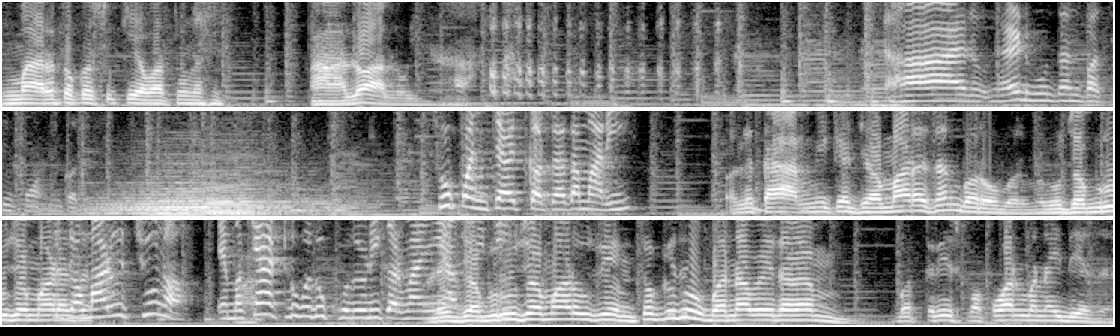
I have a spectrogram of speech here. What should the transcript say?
મારે તો કશું કહેવાતું નહીં. હાલો હાલો હા. હારું, હેડ, હું તને પછી ફોન કરું. શું પંચાયત કરતા હતા મારી? એટલે તા અમ્મી કે જમાડે છે ને બરોબર. મેં કીધું જબરું જમાડે છે. જમાડું જ છું ને. એમાં ક્યાં આટલું બધું ખોદણી કરવાની અરે આપણી? જબરું જમાડું છું એમ. તો કીધું બનાવે દાડા આમ બત્રીસ પકવાન બનાવી દે છે.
